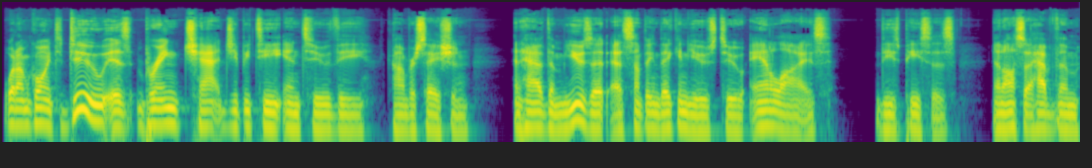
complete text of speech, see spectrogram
What I'm going to do is bring Chat GPT into the conversation and have them use it as something they can use to analyze these pieces and also have them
